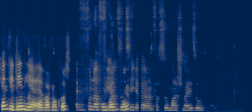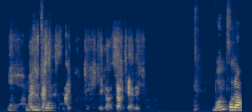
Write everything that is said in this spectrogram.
Kennt ihr den hier? Äh, warte mal kurz. Einfach von der? Fernsehserie, einfach so mal schnell so. Ein Also, das Intro. Digga. Sagt ehrlich. Monster. Oder-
